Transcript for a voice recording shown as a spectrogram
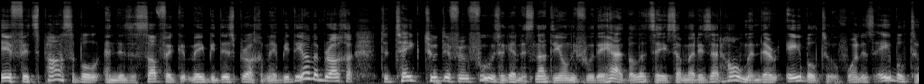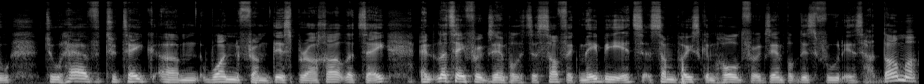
if it's possible, and there's a safek, maybe this bracha, maybe the other bracha, to take two different foods. Again, it's not the only food they had, but let's say somebody's at home and they're able to, if one is able to, to have to take um, one from this bracha, let's say, and let's say for example, it's a safek. Maybe it's some paiskim hold, for example, this food is hadama,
